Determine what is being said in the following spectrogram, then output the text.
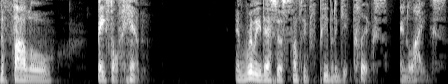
to follow based off him. And really, that's just something for people to get clicks and likes.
